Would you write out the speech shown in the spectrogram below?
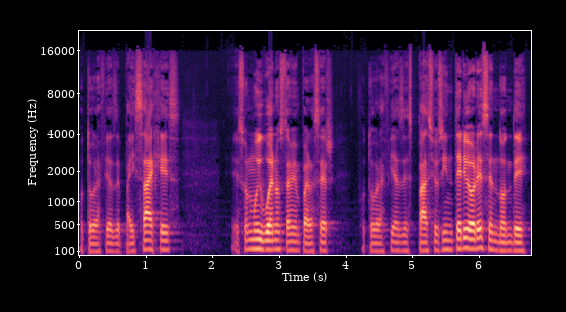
fotografías de paisajes, son muy buenos también para hacer fotografías de espacios interiores en donde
